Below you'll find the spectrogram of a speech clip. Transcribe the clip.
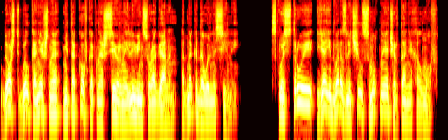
Дождь был, конечно, не таков, как наш северный ливень с ураганом, однако довольно сильный. Сквозь струи я едва различил смутные очертания холмов.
